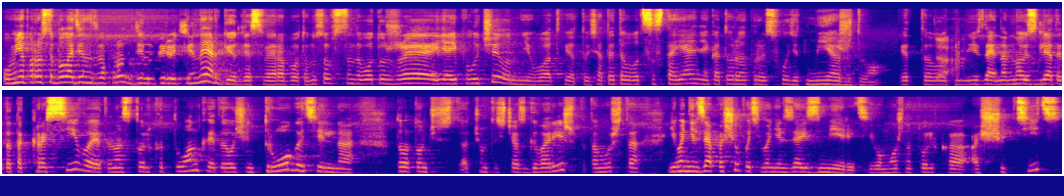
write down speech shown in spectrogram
У меня просто был один из вопросов, где вы берете энергию для своей работы. Ну, собственно, вот уже я и получила на него ответ. То есть от этого вот состояния, которое происходит между. Это да. вот, ну, не знаю, на мой взгляд, это так красиво, это настолько тонко, это очень трогательно, то, о том, о чем ты сейчас говоришь, потому что его нельзя пощупать, его нельзя измерить, его можно только ощутить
